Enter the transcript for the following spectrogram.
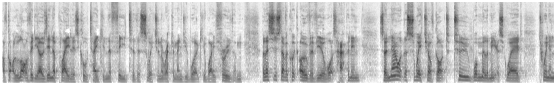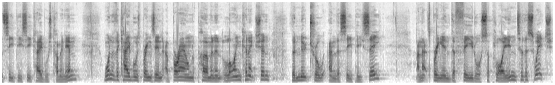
I've got a lot of videos in a playlist called taking the feed to the switch and I recommend you work your way through them. But let's just have a quick overview of what's happening. So now at the switch, I've got two one millimeter squared twin and CPC cables coming in. One of the cables brings in a brown permanent line connection, the neutral and the CPC. And that's bringing the feed or supply into the switch.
